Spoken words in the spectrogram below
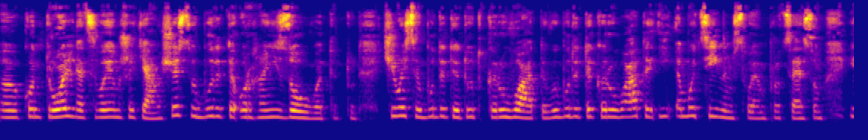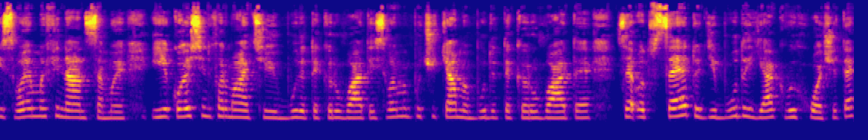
е, контроль над своїм життям. Щось ви будете організовувати тут, чимось ви будете тут керувати. Ви будете керувати і емоційним своїм процесом, і своїми фінансами, і якоюсь інформацією будете керувати, і своїми почуттями будете керувати. Це от все тоді буде, як ви хочете.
